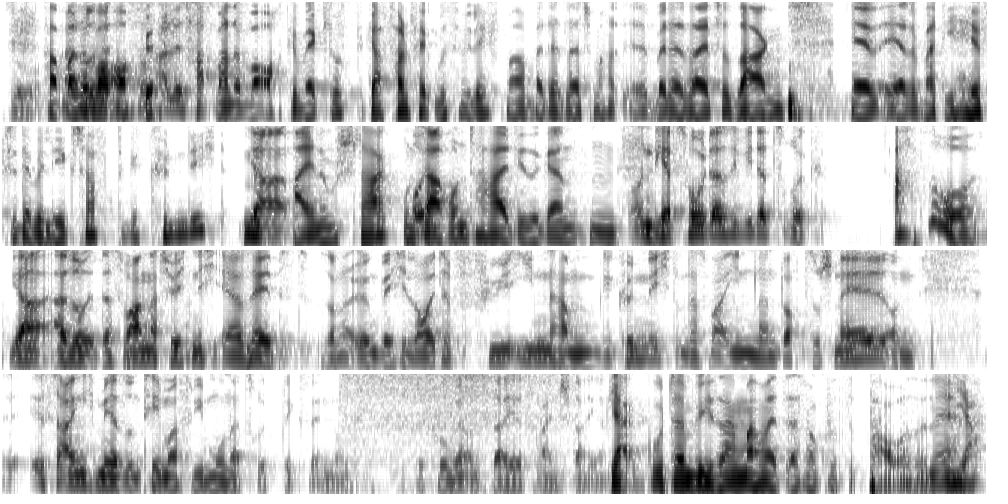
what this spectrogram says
So, hat man also aber auch hat man aber auch gemerkt, lustiger Funfact müssen wir gleich mal bei der Seite machen, äh, bei der Seite sagen, er, er hat die Hälfte der Belegschaft gekündigt mit ja, einem Schlag und, und darunter halt diese ganzen Und jetzt holt er sie wieder zurück. Ach so. Ja, also das war natürlich nicht er selbst, sondern irgendwelche Leute für ihn haben gekündigt und das war ihnen dann doch zu schnell und äh, ist eigentlich mehr so ein Thema für die Monatsrückblicksendung, bevor wir uns da jetzt reinsteigern. Ja, gut, dann würde ich sagen, machen wir jetzt erstmal kurze Pause, ne? Ja.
